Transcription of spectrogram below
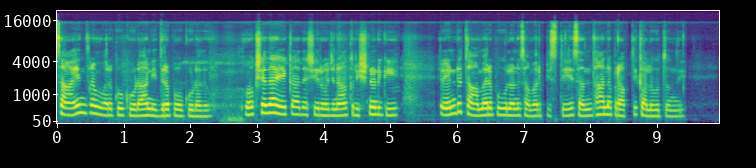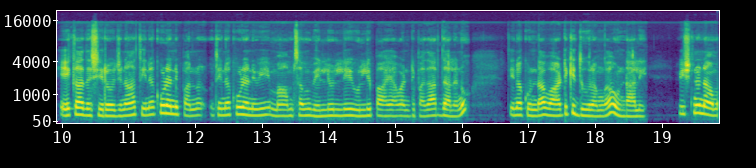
సాయంత్రం వరకు కూడా నిద్రపోకూడదు. మోక్షద ఏకాదశి రోజున కృష్ణుడికి రెండు తామర పువ్వులను సమర్పిస్తే సంతాన ప్రాప్తి కలుగుతుంది. ఏకాదశి రోజున తినకూడని పన్ను తినకూడనివి మాంసం వెల్లుల్లి ఉల్లిపాయ వంటి పదార్థాలను తినకుండా వాటికి దూరంగా ఉండాలి. విష్ణునామ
